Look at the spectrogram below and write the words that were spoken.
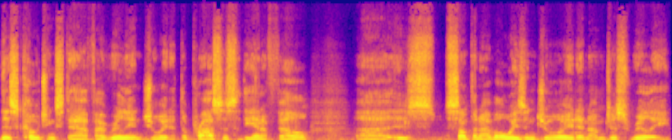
this coaching staff. I've really enjoyed it. The process of the NFL uh, is something I've always enjoyed, and I'm just really,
